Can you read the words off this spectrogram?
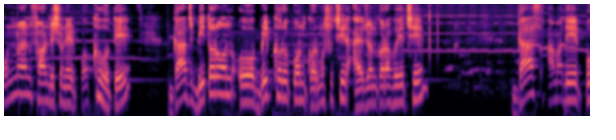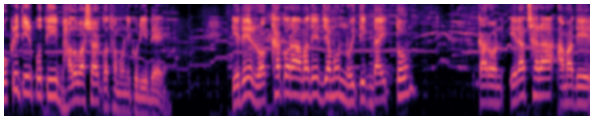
উন্নয়ন ফাউন্ডেশনের পক্ষ হতে গাছ বিতরণ ও বৃক্ষরোপণ কর্মসূচির আয়োজন করা হয়েছে। গাছ আমাদের প্রকৃতির প্রতি ভালোবাসার কথা মনে করিয়ে দেয়। এদের রক্ষা করা আমাদের যেমন নৈতিক দায়িত্ব, কারণ এরা ছাড়া আমাদের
